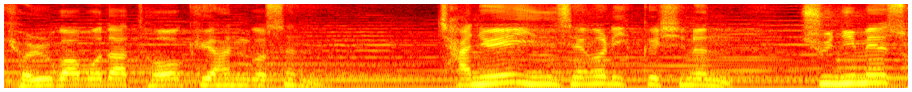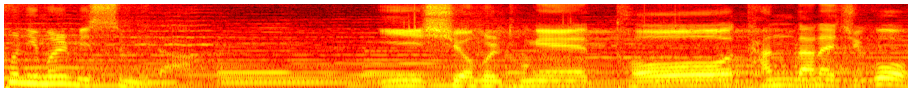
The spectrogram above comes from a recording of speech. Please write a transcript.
결과보다 더 귀한 것은 자녀의 인생을 이끄시는 주님의 손임을 믿습니다. 이 시험을 통해 더 단단해지고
